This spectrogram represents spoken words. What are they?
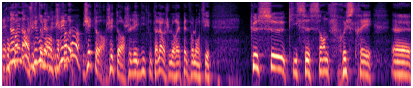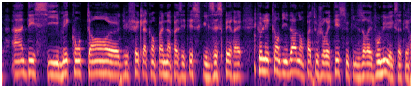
pourquoi non, non, pas, je vais vous la- justement, je vais pourquoi vous- pas J'ai tort, j'ai tort. Je l'ai dit tout à l'heure, je le répète volontiers. Que ceux qui se sentent frustrés, euh, indécis, mécontents euh, du fait que la campagne n'a pas été ce qu'ils espéraient, que les candidats n'ont pas toujours été ce qu'ils auraient voulu, etc.,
